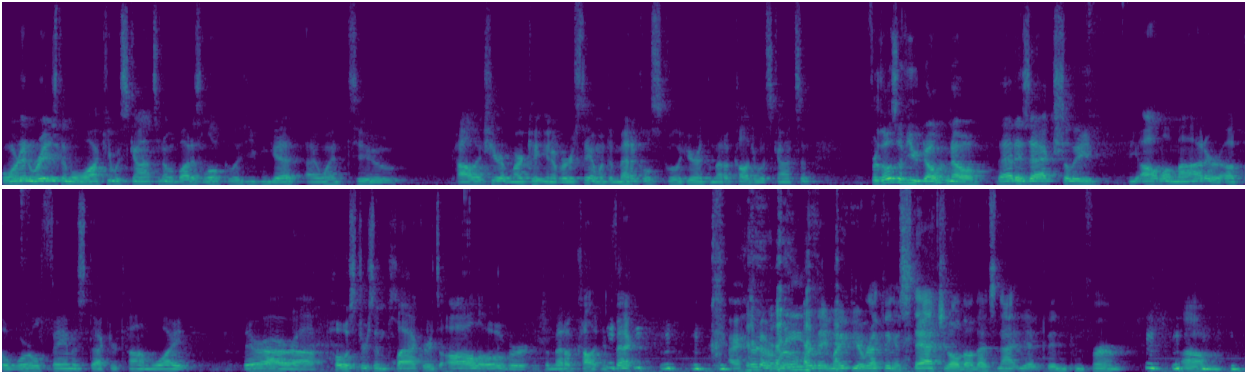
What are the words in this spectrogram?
born and raised in Milwaukee, Wisconsin. I'm about as local as you can get. I went to college here at Marquette University. I went to medical school here at the Medical College of Wisconsin. For those of you who don't know, that is actually the alma mater of the world famous Dr. Tom White, there are uh, posters and placards all over the medical college. In fact, I heard a rumor they might be erecting a statue, although that's not yet been confirmed. Um,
